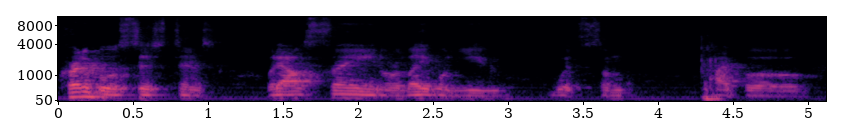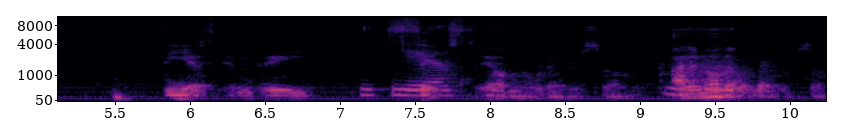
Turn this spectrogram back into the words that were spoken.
credible assistance, without saying or labeling you with some type of DSMV yeah six element or whatever. So I didn't know that whatever. So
